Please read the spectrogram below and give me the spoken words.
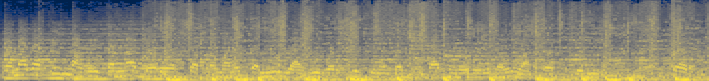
प्रभागातील नागरिकांना दरवर्षाप्रमाणे त्यांनी याही वर्षी दिनदर्शिका घरोघरी जाऊन वाटप केली. तर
